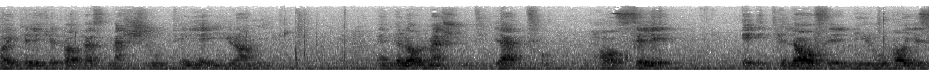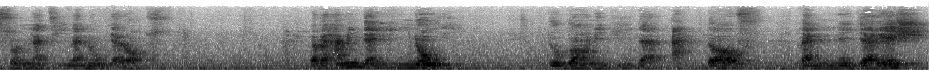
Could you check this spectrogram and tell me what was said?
تایتل کتاب هست مشروطه ایرانی. انقلاب مشروطیت حاصل ائتلاف نیروهای سنتی و نوگراست. و به همین دلیل نوعی دوگانگی در اهداف و نگرش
